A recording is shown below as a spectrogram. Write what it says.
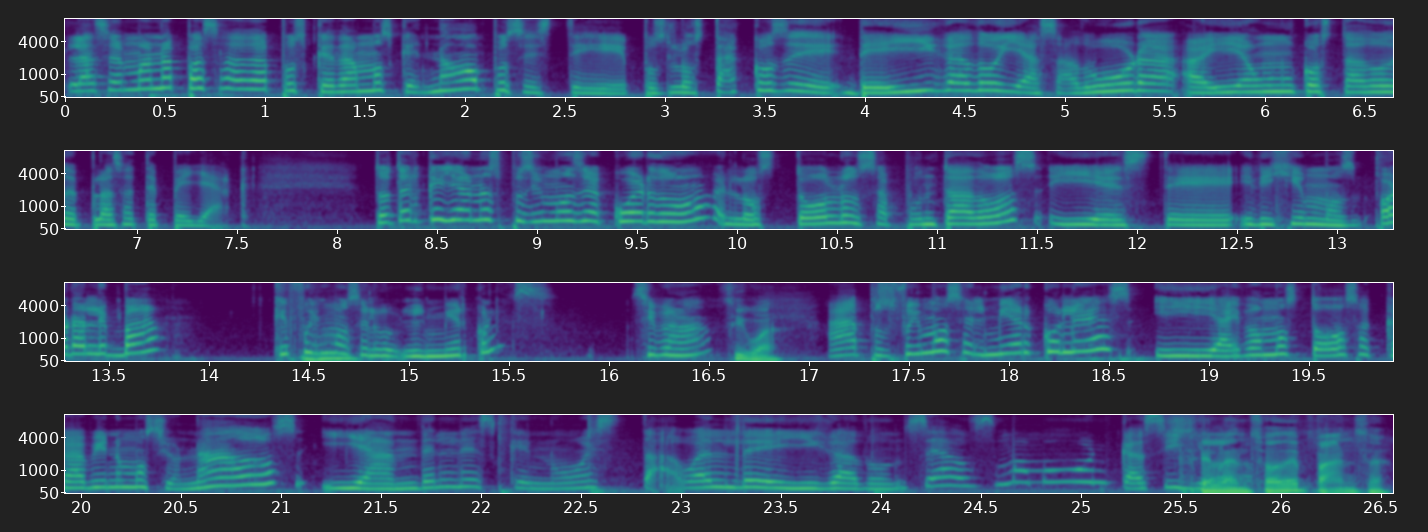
la semana pasada, pues quedamos que no, pues este, pues los tacos de, de hígado y asadura ahí a un costado de Plaza Tepeyac. Total que ya nos pusimos de acuerdo, los, todos los apuntados, y este, y dijimos, órale, va. ¿Qué fuimos el, el miércoles? Sí, ¿verdad? Sí, guau. Ah, pues fuimos el miércoles y ahí vamos todos acá bien emocionados y ándenles que no estaba el de hígado. Seas mamón, casi Se lloro. lanzó de panza.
